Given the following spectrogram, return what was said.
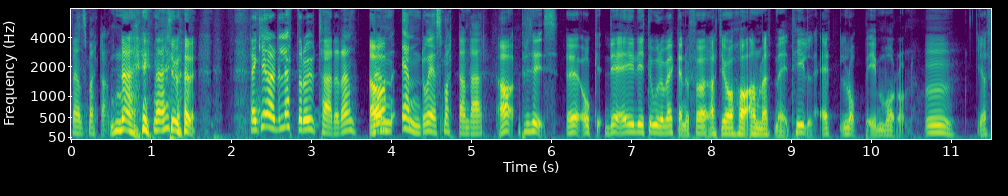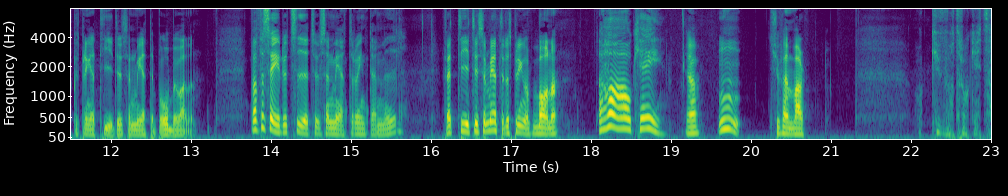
den smärtan. Nej, Nej. tyvärr. Den kan göra det lättare att uthärda den, Ja. men ändå är smärtan där. Ja, precis. Eh, Och det är ju lite oroväckande för att jag har anmält mig till ett lopp imorgon. Mm. Jag ska springa 10 000 meter på Åbyvallen. Varför säger du 10 000 meter och inte en mil? För att 10 000 meter, då springer man på bana. Jaha, okej. Ja. Mm. 25 varv. Åh, gud vad tråkigt.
